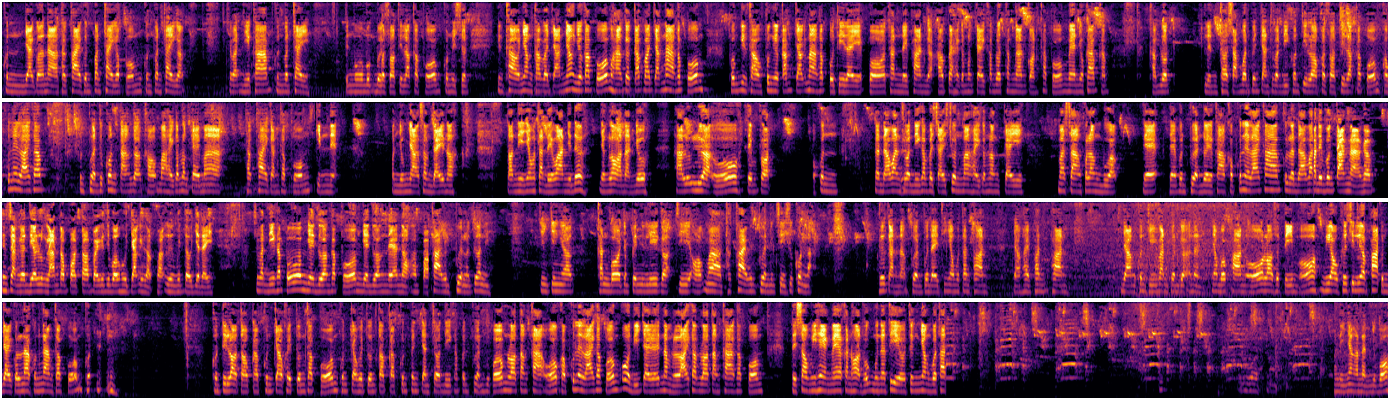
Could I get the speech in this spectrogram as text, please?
คุณยากรนาทักทายคุณปัญชัยครับผม คุณปัญชัยครับ วัสดีครับ คุณปัญชัย เป็นหมูบุกเบิกสอที่รักครับผมคุณวิสุทธิ์กินข้าวยั่งครับอาจารย์ยั่งอยู่ครับ ผมหากกลับมาจากหน้าครับ ผม ผมกินข้าวเพิ่งจะกลับจากหน้าครับปูทีใดพอท่านในพานก็เอาไปให้กำลังใจขับรถทำงานก่อนครับ ผมแมนโยครับครับขับรถเล่นทรศัพท์วันเป็นจันทร์สวัสดีคนที่รอขอสอดที่รักครับ ผม ขอบคุณหลายๆครับเพื่อนๆทุกคนต่างก็เขามาให้กำลังใจมา ทักทายกันครับผมกินเนี่ย มันยุ่งยากสำใจเนาะตอนนี้ยังม่ทันได้วานอยู่เด้อยังรออันนั่นอยู่หาเรือเรือโอ้เต็มปลอดขอบคุณรันดาวันสวัสดีครับประชาชนมาให้กำลังใจมาสร้างพลังบวกและแต่เพื่อนๆด้วยครับขอบคุณหลายๆครับ คุณรันดาวันได้เบิ่งต่างหนาครับยังสั่นกันเดียวลูกหลานต่อปอต่อไปก็จะบอกหูจักอีหรอกว่าอื่นเป็นตัวจะได สวัสดีครับผมยายดวงครับผมยายดวงแดนนอกอังปาท่ายเป็นเพื่อนละเตือนนี่ จริงๆอะคันบอจำเป็นลีก็ที่ออกมาทักทายเป็นเพื่อนถึงสี่สิบคนละคือกันนะเพื่อนผู้ใดที่ยังบ่ทันผ่าน อยากให้พันผ่านอย่างคนจีวันเพิ่อนก็อันนั้นยังบ่ผ่านโอ้รอสตรีมโอ๋อเดียวคือสิเลียผ่านคนใหญ่คนหน้าคนงามครับผม คนที่รอตอบกับคุณเจ้าเคยตุนครับ ผมคุณเจ้าเคยตุนตอบกับคุณเป็นจันทร์จอดดีครับเพื่อนๆผมรอตังค่าโอ้ขอบคุณหลายๆครับผมโอ้ดีใจเลยน้ำหลายครับ รอตังค่าครับผมแต่เศร้ามีแห้งแน่คันหอดหกมือนาทีถึงยังบ่ทันนี่ยังอันนั้นอยู่บ่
